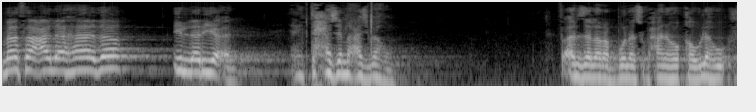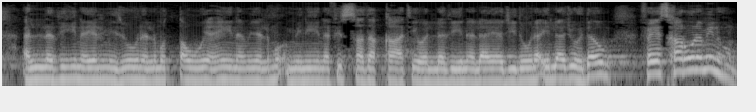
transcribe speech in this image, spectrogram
ما فعل هذا إلا رياء. يعني ابتحج ما عجبهم. فأنزل ربنا سبحانه قوله الذين يلمزون المتطوعين من المؤمنين في الصدقات والذين لا يجدون إلا جهدهم فيسخرون منهم.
